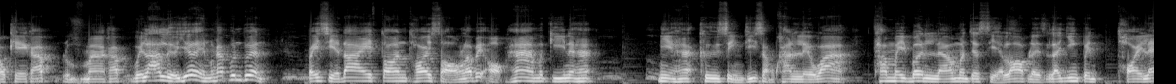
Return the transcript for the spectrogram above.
โอเคครับมาครับ เวลาเหลือเยอะเห็นไหมครับเพื่อนๆ ไปเสียดายตอนทอย 2 แล้วไปออก 5 เมื่อกี้นะฮะนี่ฮะคือสิ่งที่สำคัญเลยว่าถ้าไม่เบิ้ลแล้วมันจะเสียรอบเลย และยิ่งเป็นทอยแร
